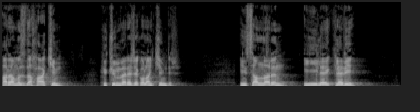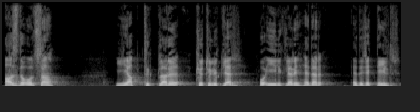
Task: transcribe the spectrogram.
aramızda hakim, hüküm verecek olan kimdir? İnsanların iyilikleri az da olsa yaptıkları kötülükler o iyilikleri heder edecek değildir.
